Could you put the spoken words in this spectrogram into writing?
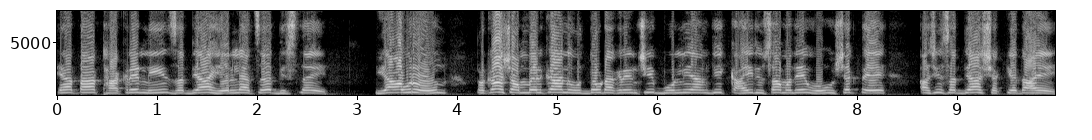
हे आता ठाकरेंनी सध्या हेरल्याचं दिसतंय. यावरून प्रकाश आंबेडकर आणि उद्धव ठाकरेंची बोलणी अगदी काही दिवसामध्ये होऊ शकते अशी सध्या शक्यता आहे.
